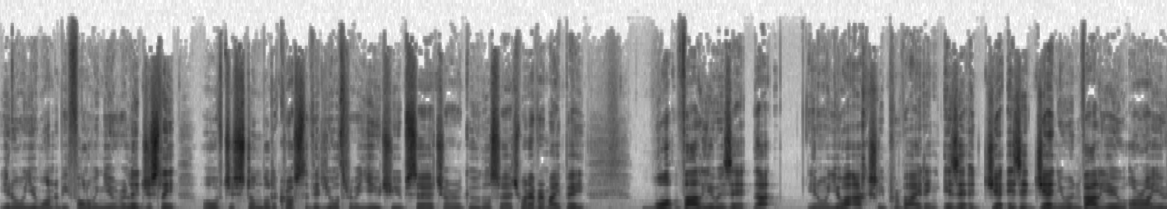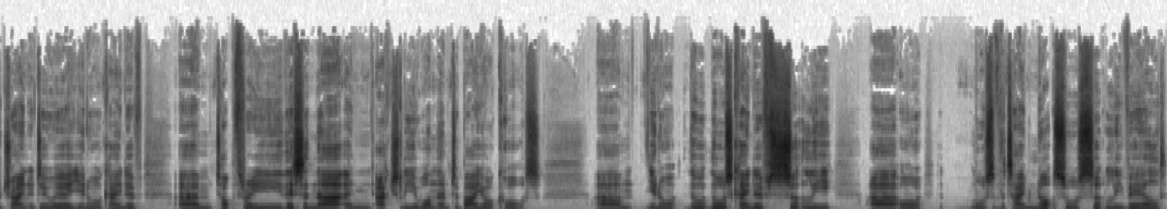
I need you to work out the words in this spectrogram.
you know, you want to be following you religiously or have just stumbled across the video through a YouTube search or a Google search, whatever it might be. What value is it that you know you are actually providing? Is it a is it genuine value, or are you trying to do a you know kind of um, top three this and that, and actually you want them to buy your course? Um, you know, th- those kind of subtly, uh, or most of the time not so subtly veiled,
